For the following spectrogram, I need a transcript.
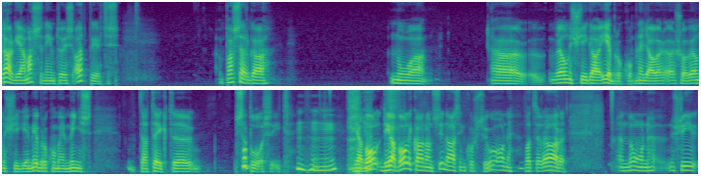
dārgajām asinīm tu esi atpircis, pasargā no vēlnišķīgā iebrukuma, neļauj ar šo vēlnišķīgiem iebrukumiem viņas, tā teikt, uh, saplosīt. Mm -hmm. Diabol, diabolikā non sināsim kursione, lacerāra. Nu, un šī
